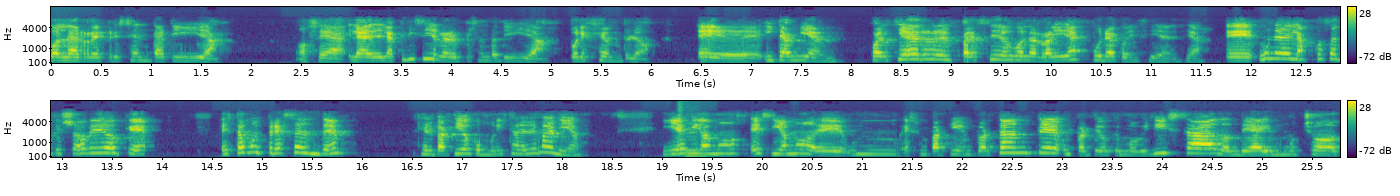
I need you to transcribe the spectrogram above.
con la representatividad. O sea, la de la crisis de representatividad, por ejemplo. Eh, y también, cualquier parecido con la realidad es pura coincidencia. Eh, una de las cosas que yo veo que está muy presente es el Partido Comunista en Alemania. Y es, digamos, es, digamos, eh, un, es un partido importante, un partido que moviliza, donde hay mucho,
